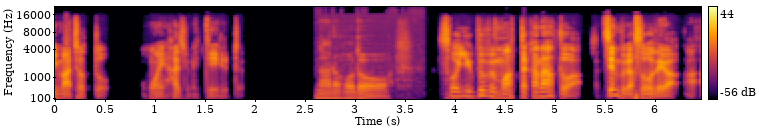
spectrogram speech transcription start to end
今ちょっと思い始めていると。なるほど。そういう部分もあったかなとは、全部がそうではあ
